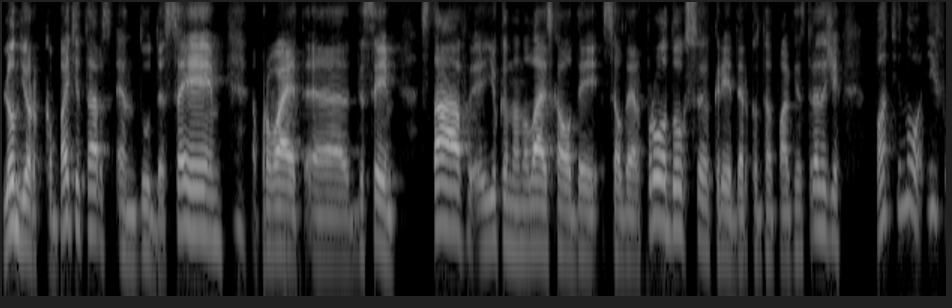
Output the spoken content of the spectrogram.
learn your competitors and do the same, provide the same stuff. You can analyze how they sell their products, create their content marketing strategy. But you know, if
